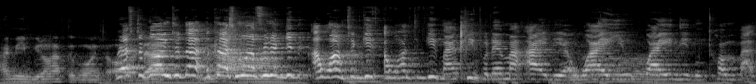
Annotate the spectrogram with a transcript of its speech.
I mean, we don't have to go into all We have to that. go into that because No. more of it did- I want to give I want to give my people them an idea why you why he didn't come back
